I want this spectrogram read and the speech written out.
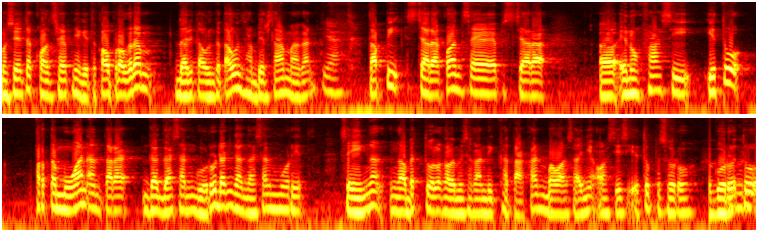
Maksudnya itu konsepnya gitu. Kalau program dari tahun ke tahun hampir sama kan. Ya. Tapi secara konsep, secara eh, inovasi itu pertemuan antara gagasan guru dan gagasan murid. Sehingga nggak betul kalau misalkan dikatakan bahwasanya OSIS itu pesuruh guru tuh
